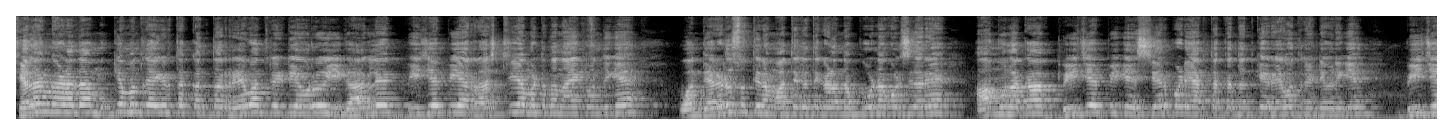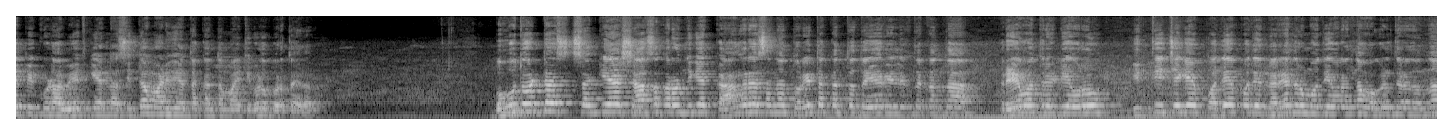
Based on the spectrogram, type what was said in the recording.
ತೆಲಂಗಾಣದ ಮುಖ್ಯಮಂತ್ರಿ ಆಗಿರ್ತಕ್ಕಂಥ ರೇವಂತ್ ರೆಡ್ಡಿ ಅವರು ಈಗಾಗಲೇ ಬಿಜೆಪಿಯ ರಾಷ್ಟ್ರೀಯ ಮಟ್ಟದ ನಾಯಕರೊಂದಿಗೆ ಒಂದೆರಡು ಸುತ್ತಿನ ಮಾತುಕತೆಗಳನ್ನು ಪೂರ್ಣಗೊಳಿಸಿದ್ದಾರೆ. ಆ ಮೂಲಕ ಬಿಜೆಪಿಗೆ ಸೇರ್ಪಡೆ ಆಗ್ತಕ್ಕಂಥದ್ದಕ್ಕೆ ರೇವಂತ್ ರೆಡ್ಡಿ ಅವರಿಗೆ ಬಿಜೆಪಿ ಕೂಡ ವೇದಿಕೆಯನ್ನ ಸಿದ್ಧ ಮಾಡಿದೆ ಅಂತಕ್ಕಂಥ ಮಾಹಿತಿಗಳು ಬರ್ತಾ ಇದ್ದಾವೆ ಬಹುದೊಡ್ಡ ಸಂಖ್ಯೆಯ ಶಾಸಕರೊಂದಿಗೆ ಕಾಂಗ್ರೆಸ್ ಅನ್ನ ತೊರೆಯತಕ್ಕಂಥ ತಯಾರಿಯಲ್ಲಿರ್ತಕ್ಕಂಥ ರೇವಂತ್ ರೆಡ್ಡಿ ಅವರು ಇತ್ತೀಚೆಗೆ ಪದೇ ಪದೇ ನರೇಂದ್ರ ಮೋದಿ ಅವರನ್ನ ಹೊಗಳ್ತಿರೋದನ್ನ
